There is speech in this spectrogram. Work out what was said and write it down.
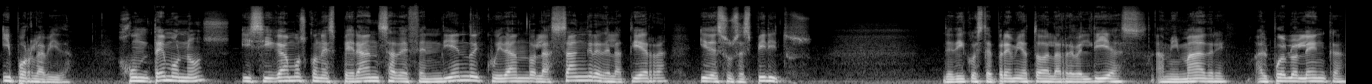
y por la vida. Juntémonos y sigamos con esperanza defendiendo y cuidando la sangre de la tierra y de sus espíritus. Dedico este premio a todas las rebeldías, a mi madre, al pueblo lenca,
